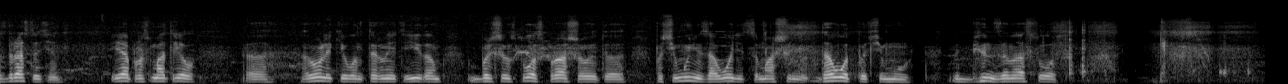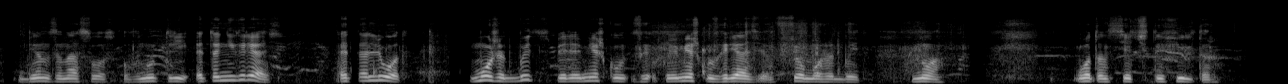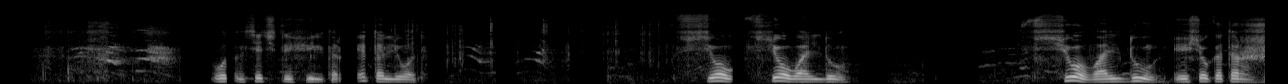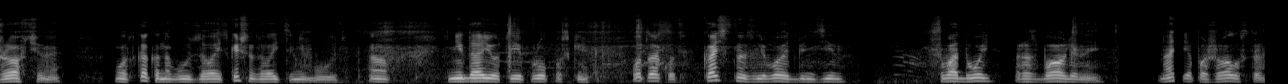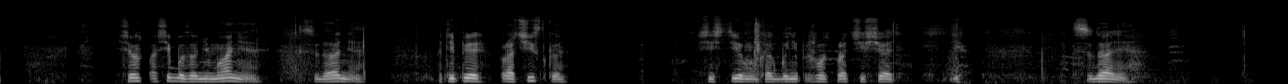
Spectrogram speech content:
Здравствуйте. Я просмотрел э, ролики в интернете, и там большинство спрашивают, э, почему не заводится машина. Да вот почему. Бензонасос. Бензонасос. Внутри. Это не грязь. Это лед. Может быть перемешку, перемешку с грязью. Все может быть. Но вот он сетчатый фильтр. Вот он сетчатый фильтр. Это лед все, все во льду. Все во льду. И еще какая-то ржавчина. Вот, как она будет заводиться? Конечно, заводиться не будет. Она не дает ей пропуски. Вот так вот. Качественно заливают бензин. С водой разбавленной. На тебе, пожалуйста. Всем спасибо за внимание. До свидания. А теперь прочистка системы. Как бы не пришлось прочищать. До свидания.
